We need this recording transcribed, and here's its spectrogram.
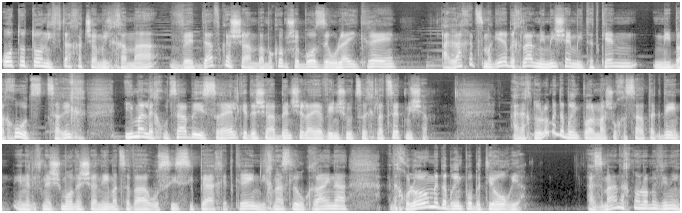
אוטוטו נפתחת שם מלחמה, ודווקא שם, במקום שבו זה אולי יקרה, הלחץ מגיע בכלל ממי שמתעדכן מבחוץ. צריך אימא לחוצה בישראל כדי שהבן שלה יבין שהוא צריך לצאת משם. אנחנו לא מדברים פה על משהו חסר תקדים. הנה, לפני שמונה שנים הצבא הרוסי סיפח את קרים, נכנס לאוקראינה. אנחנו לא מדברים פה בתיאוריה. אז מה אנחנו לא מבינים?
